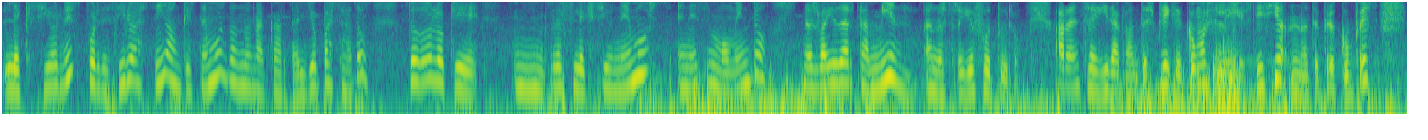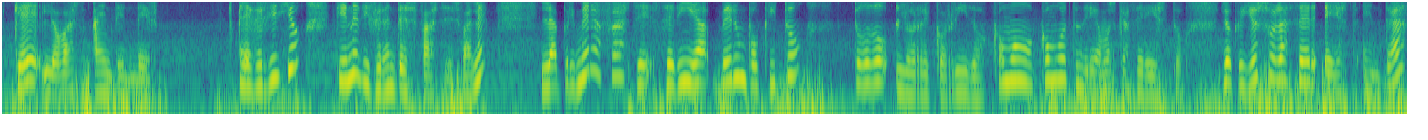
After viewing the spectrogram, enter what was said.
lecciones, por decirlo así, aunque estemos dando una carta al yo pasado, todo lo que mm, reflexionemos en ese momento nos va a ayudar también a nuestro yo futuro. Ahora enseguida cuando te explique cómo es el ejercicio, no te preocupes que lo vas a entender. El ejercicio tiene diferentes fases, ¿vale? La primera fase sería ver un poquito todo lo recorrido. ¿Cómo, ¿Cómo tendríamos que hacer esto? Lo que yo suelo hacer es entrar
